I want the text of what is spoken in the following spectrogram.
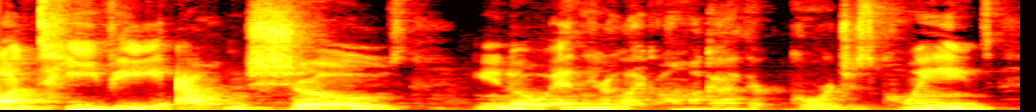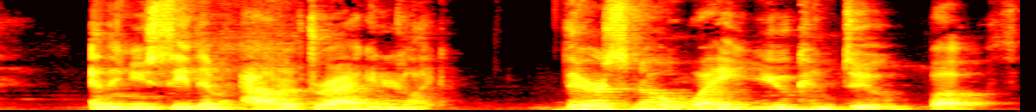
on TV, out in shows, you know, and you're like, oh my God, they're gorgeous queens. And then you see them out of drag and you're like, there's no way you can do both.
